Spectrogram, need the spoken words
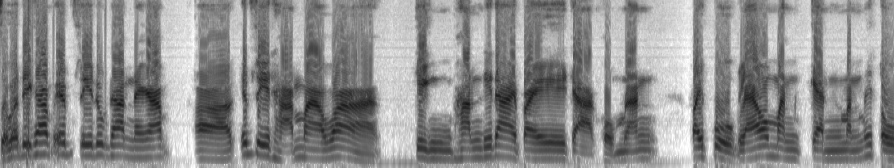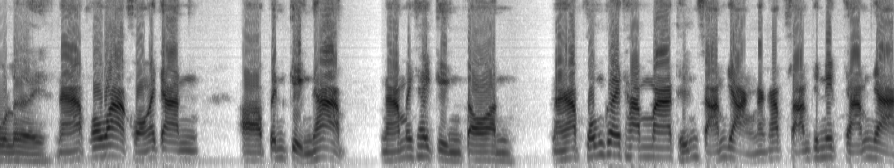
สวัสดีครับ FC ทุกท่านนะครับเอ่อฟซีถามมาว่ากิ่งพันธุ์ที่ได้ไปจากผมนั้น ไปปลูกแล้วมันแกนมันไม่โตเลยนะเพราะว่าของอาจารย์เอ่อเป็นกิ่งทาบนะไม่ใช่กิ่งตอนนะครับ ผมเคยทำมาถึงสามอย่างนะครับสามชนิดสามอย่าง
